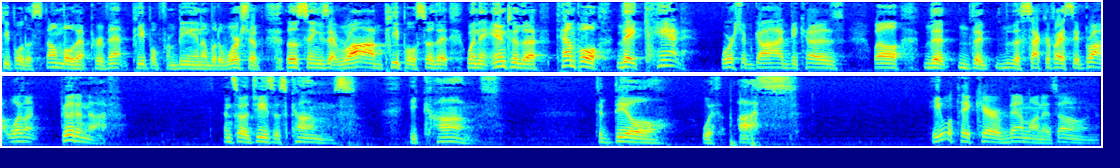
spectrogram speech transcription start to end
people to stumble, that prevent people from being able to worship, those things that rob people so that when they enter the temple, they can't worship God because, well, the, the, the sacrifice they brought wasn't good enough. And so Jesus comes. He comes to deal with us. He will take care of them on his own,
